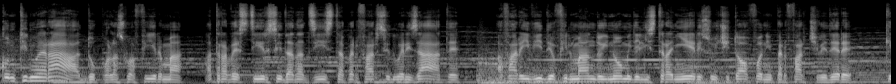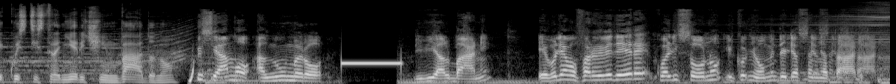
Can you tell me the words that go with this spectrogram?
continuerà dopo la sua firma a travestirsi da nazista per farsi due risate, a fare i video filmando i nomi degli stranieri sui citofoni per farci vedere che questi stranieri ci invadono? Qui siamo al numero di via Albani e vogliamo farvi vedere quali sono i cognomi degli assegnatari.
